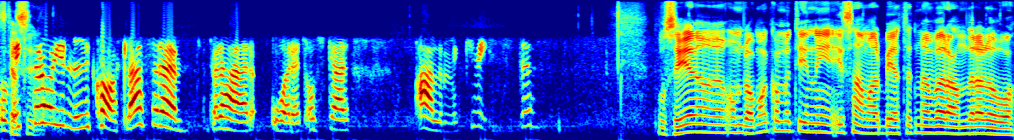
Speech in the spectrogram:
Och Viktor har ju ny kartläsare för det här året, Oskar Almqvist. Får se eh, om de har kommit in i, i samarbetet med varandra då.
